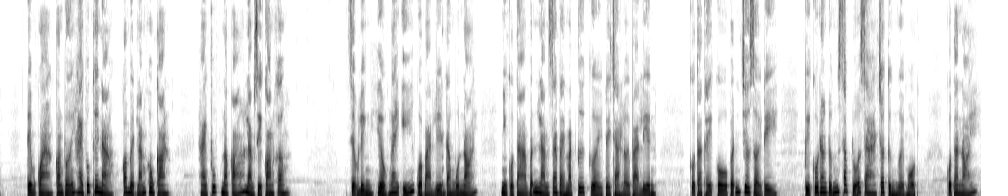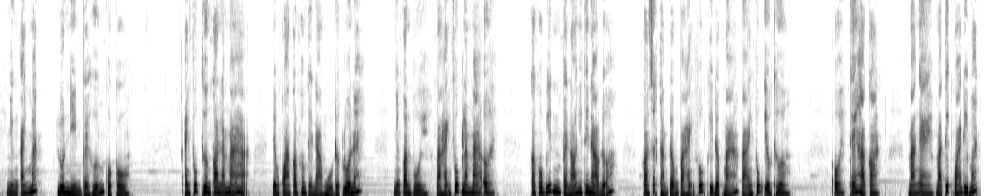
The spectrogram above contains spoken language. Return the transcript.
đêm qua con với Hai Phúc thế nào? Con mệt lắm không con? Hai Phúc nó có làm gì con không? Diệu Linh hiểu ngay ý của bà Liên đang muốn nói. Nhưng cô ta vẫn làm ra vẻ mặt tươi cười để trả lời bà Liên. Cô ta thấy cô vẫn chưa rời đi, vì cô đang đứng sắp đũa ra cho từng người một. Cô ta nói, nhưng ánh mắt luôn nhìn về hướng của cô. Anh Phúc thương con lắm má ạ. Đêm qua con không thể nào ngủ được luôn ấy. Nhưng con vui và hạnh phúc lắm má ơi. Con không biết phải nói như thế nào nữa. Con rất cảm động và hạnh phúc khi được má và anh Phúc yêu thương. Ôi, thế hả con? Má nghe mà thích quá đi mất.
